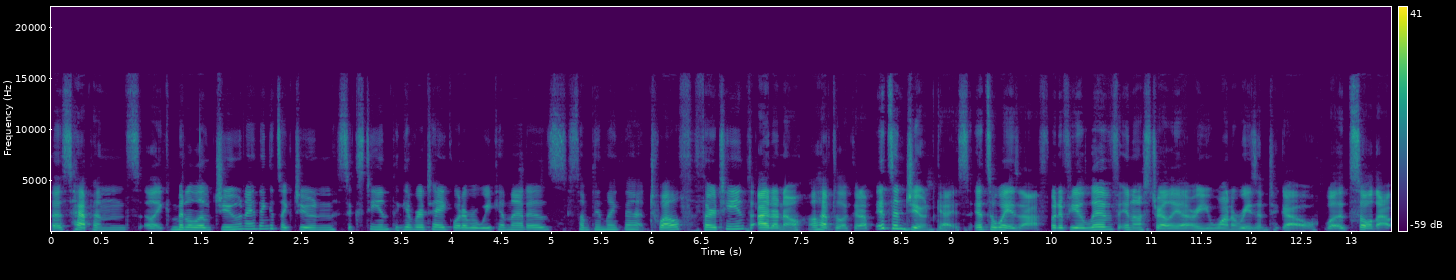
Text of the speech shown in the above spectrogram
This happens like middle of June. I think it's like June 16th, give or take, whatever weekend that is. Something like that. 12th, 13th? I don't know. I'll have to look it up. It's in June, guys. It's a ways off. But if you live in Australia or you want a reason to go, well, it's sold out.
